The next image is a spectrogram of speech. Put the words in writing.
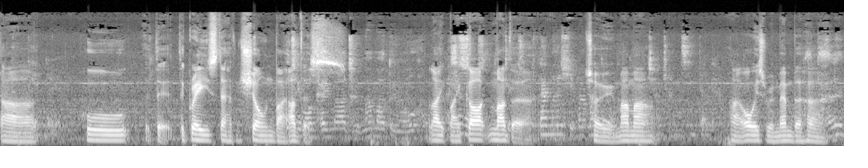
uh, who the, the grace that have been shown by others like my godmother, Choi Mama. I always remember her.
